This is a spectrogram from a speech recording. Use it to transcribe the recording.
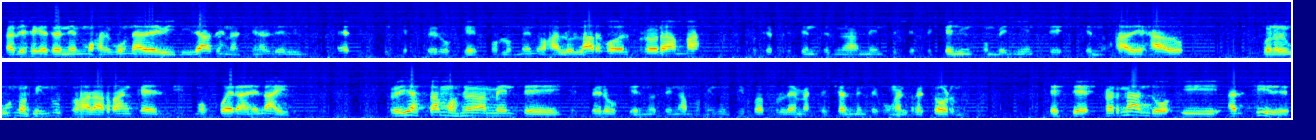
parece que tenemos alguna debilidad en la señal del Internet, así que espero que por lo menos a lo largo del programa no se presente nuevamente ese pequeño inconveniente que nos ha dejado por algunos minutos al arranque del mismo fuera del aire. Pero ya estamos nuevamente, espero que no tengamos ningún tipo de problema, especialmente con el retorno. Este, Fernando y Alcides,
